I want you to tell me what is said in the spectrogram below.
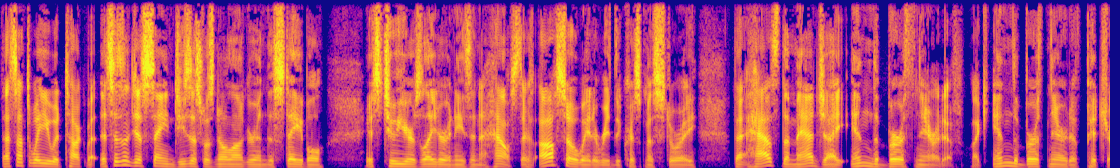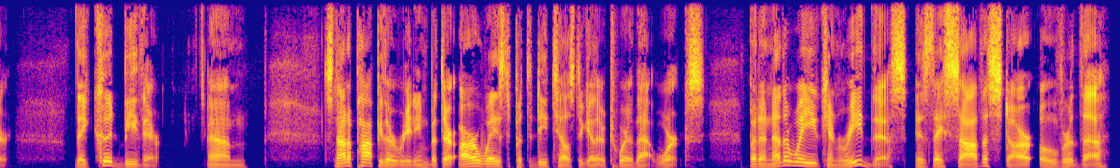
That's not the way you would talk about. It. This isn't just saying Jesus was no longer in the stable. It's two years later and he's in a house. There's also a way to read the Christmas story that has the Magi in the birth narrative, like in the birth narrative picture. They could be there. Um, it's not a popular reading, but there are ways to put the details together to where that works. But another way you can read this is they saw the star over the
